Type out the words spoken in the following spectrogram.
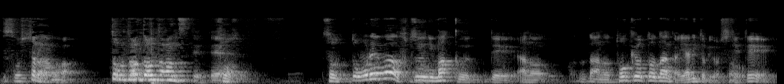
そしたらなんか、ドンドンドンドンっつってて、そうそう。そう、俺は普通にマックで、あの、あの、東京となんかやり取りをしてて、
